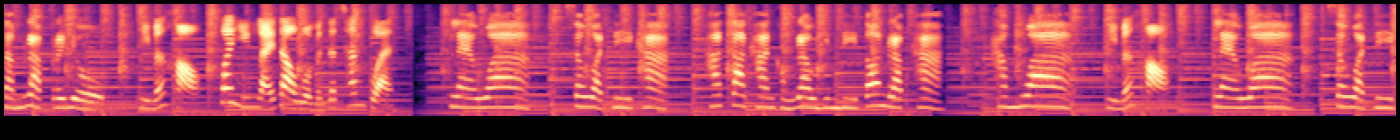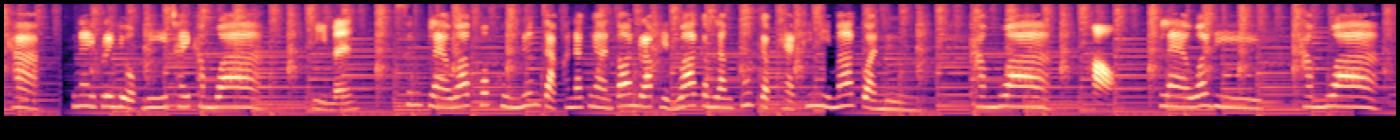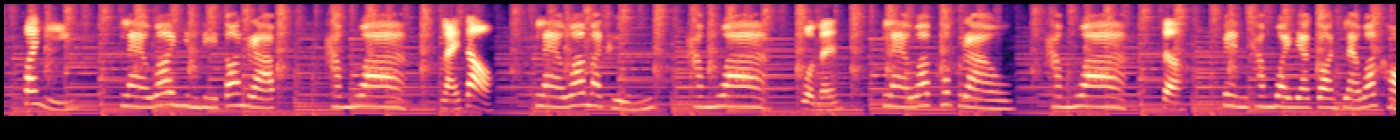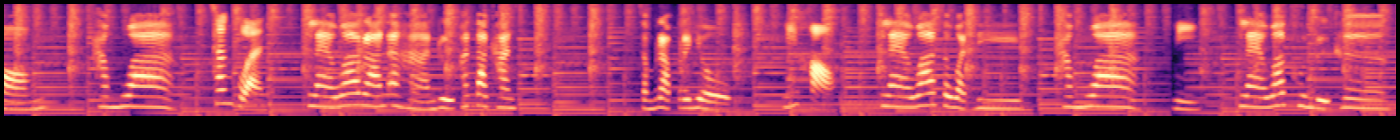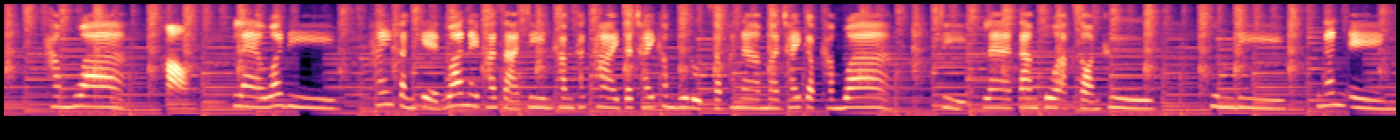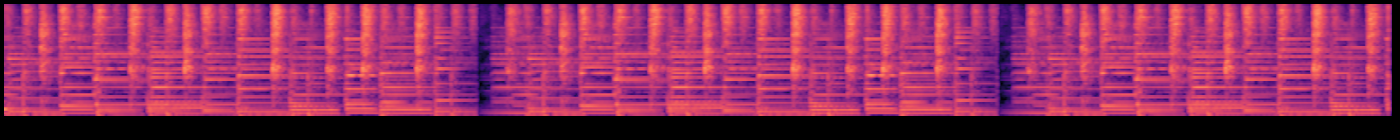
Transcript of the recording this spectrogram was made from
สำหรับประโยค 你们好，欢迎来到我们的餐馆。 แปลว่า สวัสดีค่ะพัตตาคารของเรายินดีต้อนรับค่ะคำว่า 你们好， แปลว่า สวัสดีค่ะ ในประโยคนี้ใช้คำว่า 你们 ซึ่งแปลว่าพวกคุณเนื่องจากพนักงานต้อนรับเห็นว่ากำลังพูดกับแขกที่มีมากกว่าหนึ่งคำว่า 好， แปลว่าดีคำว่า 欢迎 แปลว่ายินดีต้อนรับคำว่า 来到 แปลว่ามาถึงคำว่า 我们 แปลว่าพวกเราคำว่า 的 เป็นคำไวยากรณ์แปลว่าของคำว่า 餐馆。 แปลว่าร้านอาหารหรือพัตตาคารสำหรับประโยค 你好， แปลว่า สวัสดีคำว่า 你 แปลว่าคุณหรือเธอคำว่า 好， แปลว่าดี ให้สังเกตว่าในภาษาจีนคำทักทายจะใช้คำบุรุษสรรพนามมาใช้กับคำว่า จีแปลตามตัวอักษรคือ คุณดี นั่นเอง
